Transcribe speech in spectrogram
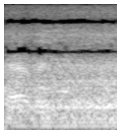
having.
